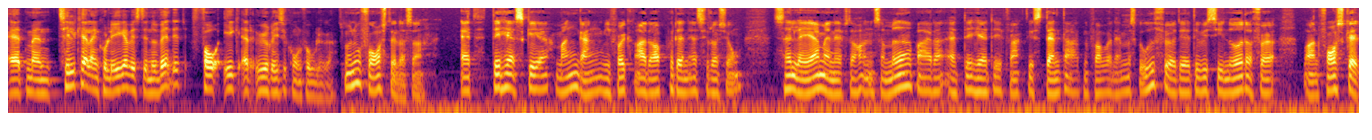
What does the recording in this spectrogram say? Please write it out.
at man tilkalder en kollega, hvis det er nødvendigt, for ikke at øge risikoen for ulykker. Hvis man nu forestiller sig, at det her sker mange gange, vi får ikke rettet op på den her situation, så lærer man efterhånden som medarbejder, at det her det er faktisk standarden for, hvordan man skal udføre det. Det vil sige noget, der før var en forskel.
